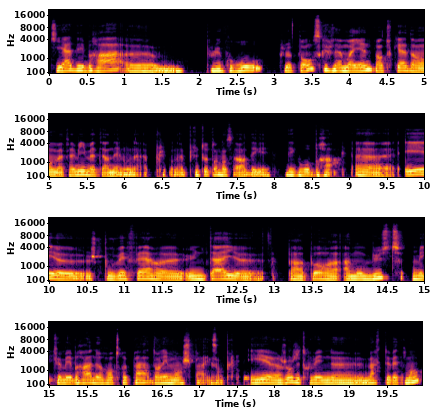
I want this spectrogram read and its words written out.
qui a des bras plus gros je pense que la moyenne, en tout cas dans ma famille maternelle, on a, plutôt tendance à avoir des, gros bras. Euh, et euh, je pouvais faire euh, une taille par rapport à, mon buste, mais que mes bras ne rentrent pas dans les manches, par exemple. Et un jour, j'ai trouvé une marque de vêtements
